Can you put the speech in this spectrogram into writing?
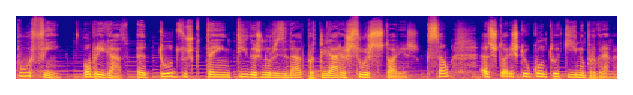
por fim, obrigado a todos os que têm tido a generosidade de partilhar as suas histórias, que são as histórias que eu conto aqui no programa.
